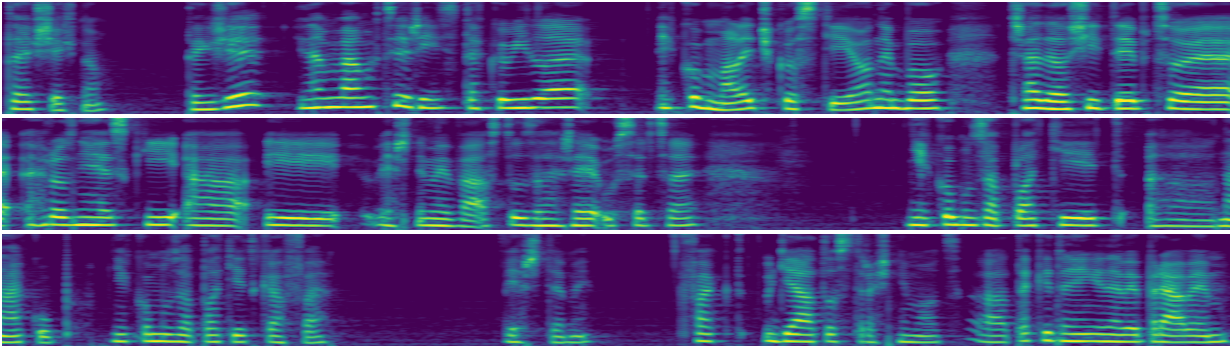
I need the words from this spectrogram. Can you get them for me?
to je všechno. Takže jenom vám chci říct takovýhle jako maličkosti, jo? nebo třeba další tip, co je hrozně hezký a i, věřte mi, vás to zahřeje u srdce, někomu zaplatit uh, nákup, někomu zaplatit kafe. Věřte mi. Fakt udělá to strašně moc. A taky to někde nevyprávím.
